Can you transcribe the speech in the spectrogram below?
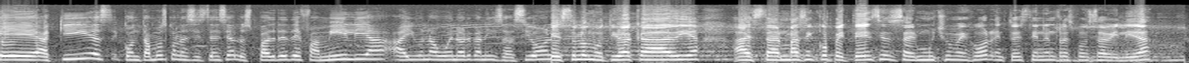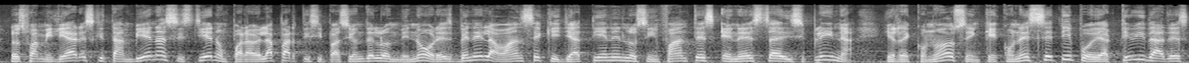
Eh, aquí contamos con la asistencia de los padres de familia, hay una buena organización. Esto los motiva cada día a estar más en competencias, a estar mucho mejor, entonces tienen responsabilidad. Los familiares que también asistieron para ver la participación de los menores ven el avance que ya tienen los infantes en esta disciplina y reconocen que con este tipo de actividades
